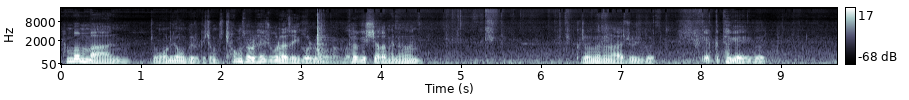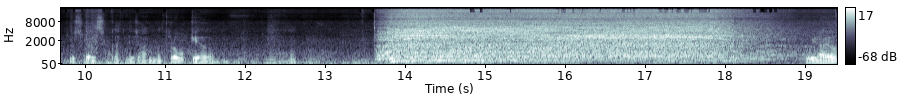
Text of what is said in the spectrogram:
한 번만 좀 어느 정도 이렇게 좀 청소를 해주고 나서 이걸로 털기 시작하면은 그러면은 아주 이거 깨끗하게 이거 쓸 수가 있을 것 같은데 자 한번 털어볼게요. 네. 보이나요?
